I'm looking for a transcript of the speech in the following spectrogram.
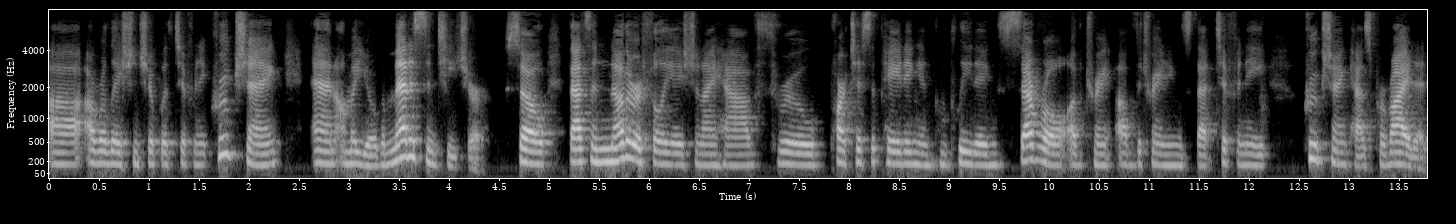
uh, a relationship with Tiffany Cruikshank, and I'm a yoga medicine teacher. So that's another affiliation I have through participating and completing several of, tra- of the trainings that Tiffany Cruikshank has provided.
